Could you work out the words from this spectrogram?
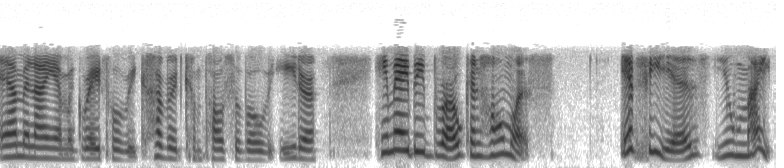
M., and I am a grateful, recovered, compulsive overeater. He may be broke and homeless. If he is, you might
